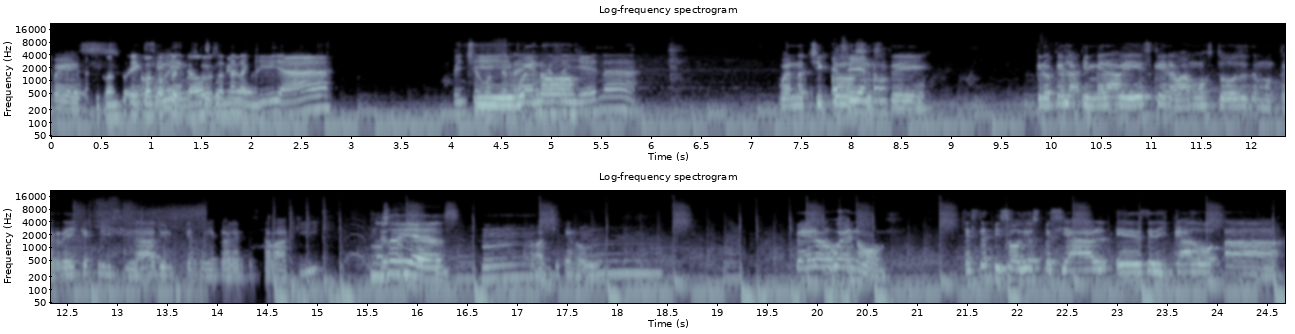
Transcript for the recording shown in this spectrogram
Pues. ¿Y cuánto- y cuánto excelente. pescado has Todos andan aquí ya. Pinche Y Monterrey bueno, casa llena. Bueno, chicos, se este. Creo que es la primera vez que grabamos todos desde Monterrey. Qué felicidad. Yo ni siquiera sabía que Valente estaba aquí. No Yo sabías. Mm. No, al chile no, güey. Pero bueno, este episodio especial es dedicado a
